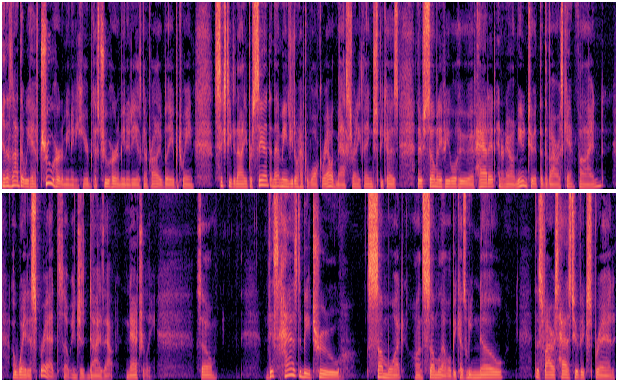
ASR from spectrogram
And it's not that we have true herd immunity here, because true herd immunity is going to probably be between 60 to 90%, and that means you don't have to walk around with masks or anything just because there's so many people who have had it and are now immune to it that the virus can't find a way to spread. So it just dies out naturally. So this has to be true somewhat on some level because we know this virus has to have spread.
